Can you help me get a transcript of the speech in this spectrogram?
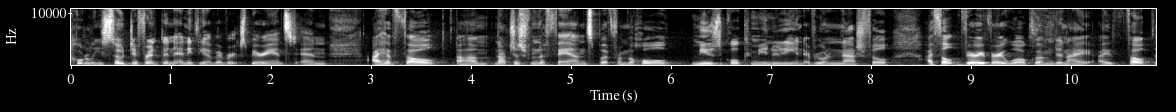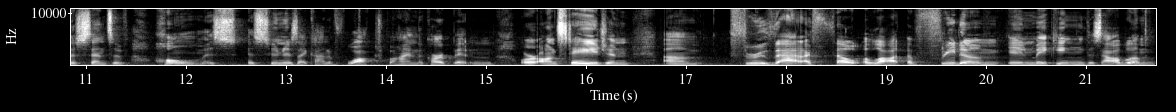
totally so different than anything I've ever experienced. And I have felt, um, not just from the fans, but from the whole musical community and everyone in Nashville, I felt very, very welcomed. And I, I felt this sense of home as, as soon as I kind of walked behind the carpet and, or on stage. And um, through that, I felt a lot of freedom in making this album,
